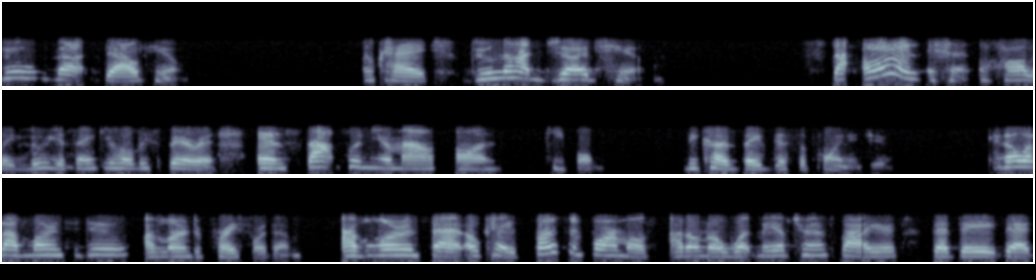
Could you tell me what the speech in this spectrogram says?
do not doubt him. Okay? Do not judge him. Stop and oh, hallelujah, thank you, Holy Spirit. And stop putting your mouth on people because they've disappointed you. You know what I've learned to do? I've learned to pray for them. I've learned that okay, first and foremost, I don't know what may have transpired that they that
